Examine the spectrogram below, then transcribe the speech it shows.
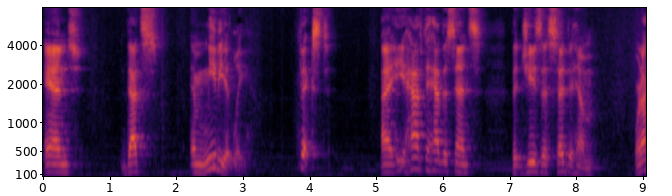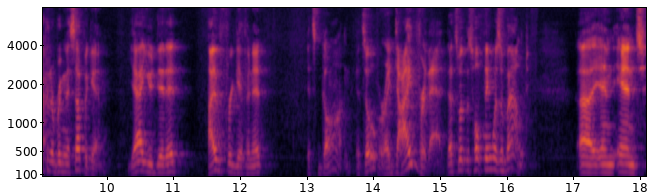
And that's immediately fixed. Uh, you have to have the sense that Jesus said to him, We're not going to bring this up again. Yeah, you did it. I've forgiven it it's gone. It's over. I died for that. That's what this whole thing was about. Uh, and and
